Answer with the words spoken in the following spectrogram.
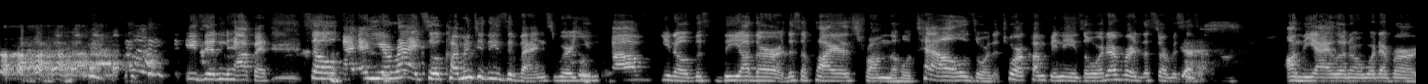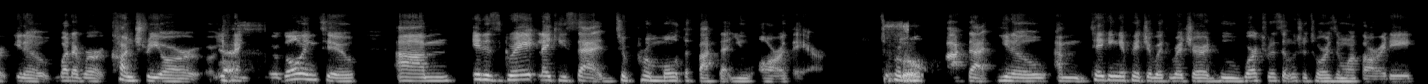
it didn't happen. So, and you're right. So, coming to these events where you have, you know, the, the other, the suppliers from the hotels or the tour companies or whatever the services yes. on the island or whatever, you know, whatever country or, or yes. event you're going to, um, it is great, like you said, to promote the fact that you are there. To promote so, fact that, you know, I'm taking a picture with Richard, who worked for the St. Lucia Tourism Authority,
